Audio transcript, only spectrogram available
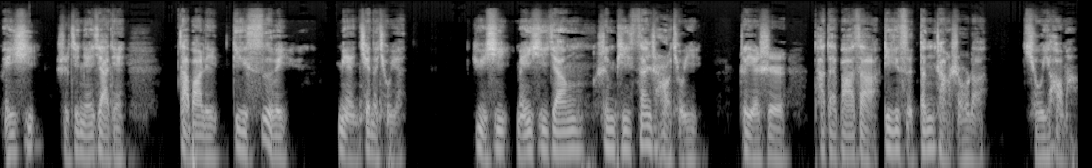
梅西是今年夏天。大巴黎第四位免签的球员，据悉梅西将身披三十号球衣，这也是他在巴萨第一次登场时候的球衣号码。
